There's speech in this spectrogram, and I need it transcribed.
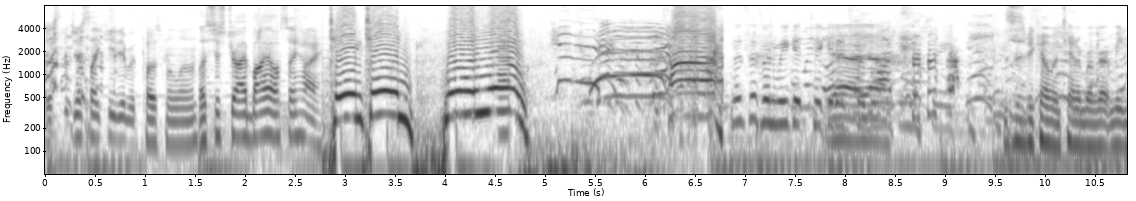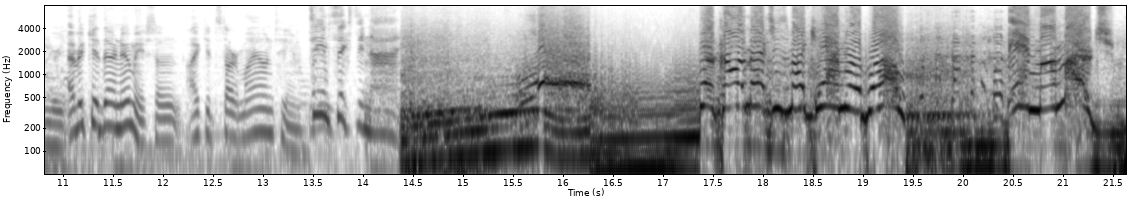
just, just like he did with Post Malone. Let's just drive by. I'll say hi. Team 10, where are you? Ah! This is when we get oh ticketed Yeah, for yeah. blocking the street. This is becoming Tanner Braungardt meet and greet. Every kid there knew me, so I could start my own team. Team 69. Your car matches my camera, bro! and my merch!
